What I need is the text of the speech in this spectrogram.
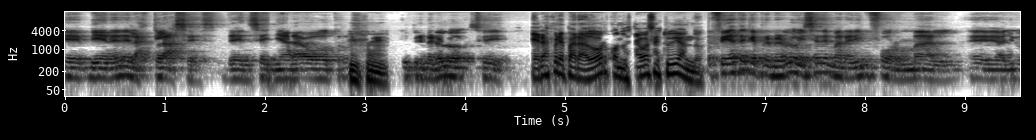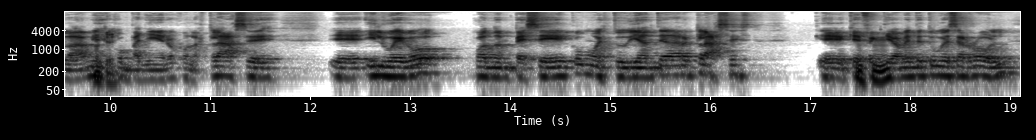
eh, viene de las clases, de enseñar a otros. Y primero lo, sí. ¿Eras preparador cuando estabas estudiando? Fíjate que primero lo hice de manera informal, eh, ayudaba a mis compañeros con las clases eh, y luego cuando empecé como estudiante a dar clases, que efectivamente tuve ese rol,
